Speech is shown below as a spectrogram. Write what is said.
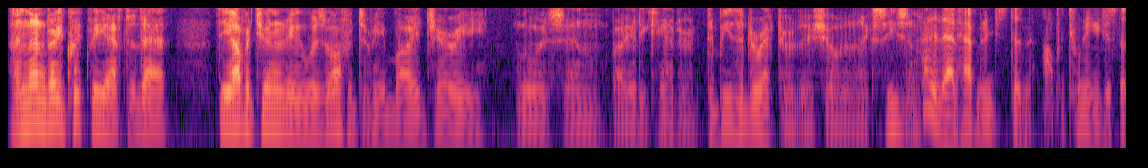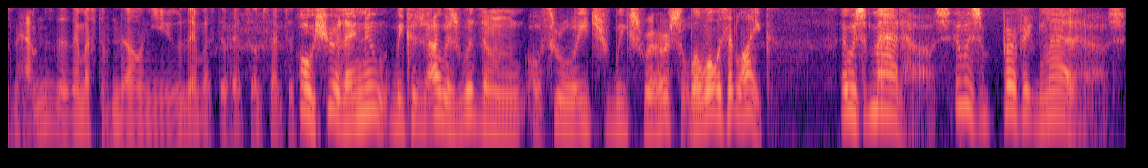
And then, very quickly after that, the opportunity was offered to me by Jerry Lewis and by Eddie Cantor to be the director of the show the next season. how did that happen? It just doesn't opportunity just doesn't happen. They must have known you. They must have had some sense of. Oh, you. sure, they knew because I was with them through each week's rehearsal. well, what was it like? It was a madhouse. It was a perfect madhouse.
